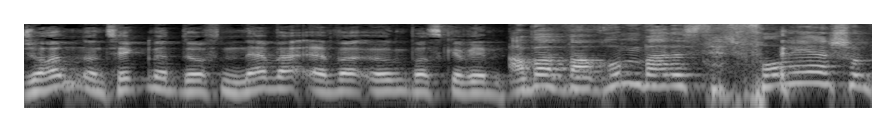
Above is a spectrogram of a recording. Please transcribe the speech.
John und Hickmet dürfen never ever irgendwas gewinnen. Aber warum war das denn vorher schon?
